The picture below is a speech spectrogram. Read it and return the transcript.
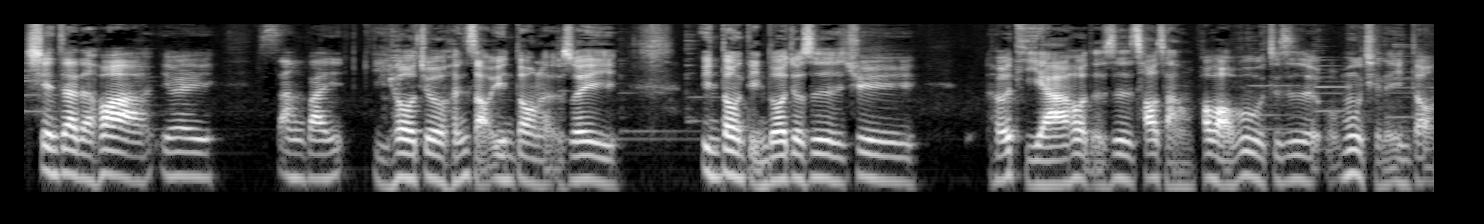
现在的话，因为上班以后就很少运动了，所以运动顶多就是去合体啊，或者是操场跑跑步，就是我目前的运动。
